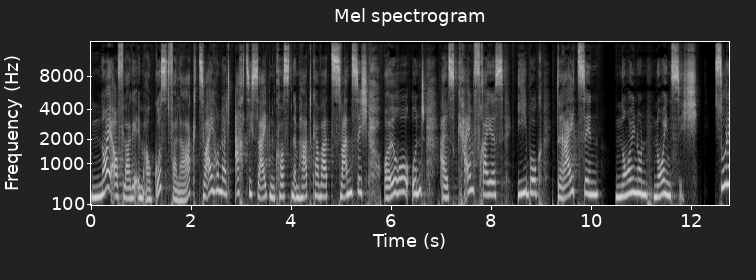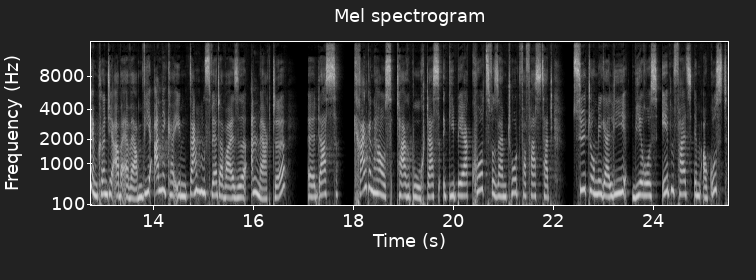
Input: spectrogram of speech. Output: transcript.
Neuauflage im August Verlag. 280 Seiten kosten im Hardcover 20 Euro und als keimfreies E-Book 13,99. Zudem könnt ihr aber erwerben, wie Annika eben dankenswerterweise anmerkte, äh, das Krankenhaustagebuch, das Guibert kurz vor seinem Tod verfasst hat, Zytomegalie-Virus, ebenfalls im August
